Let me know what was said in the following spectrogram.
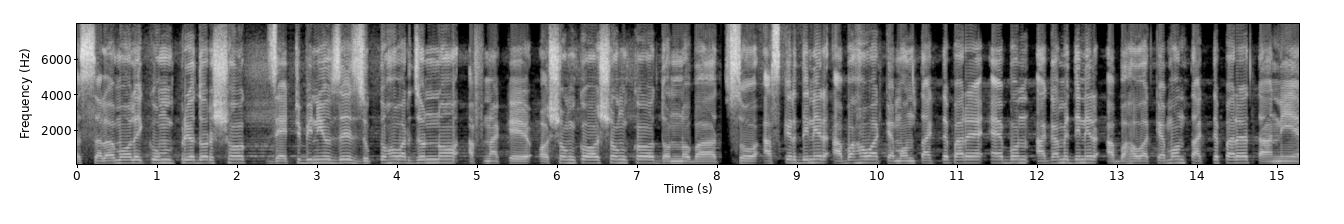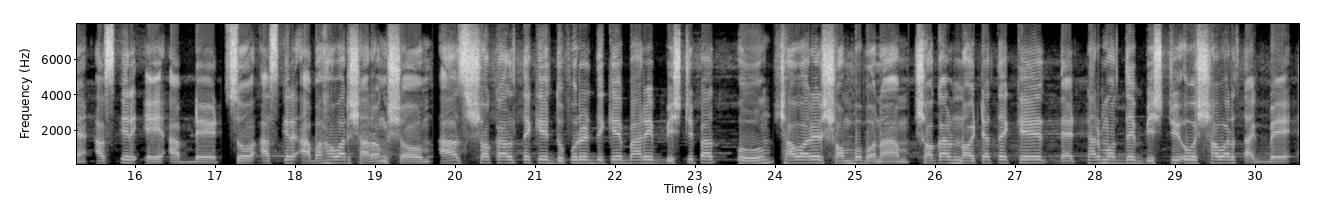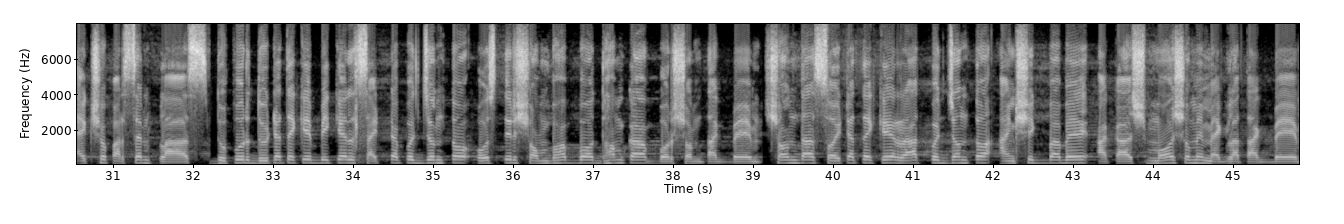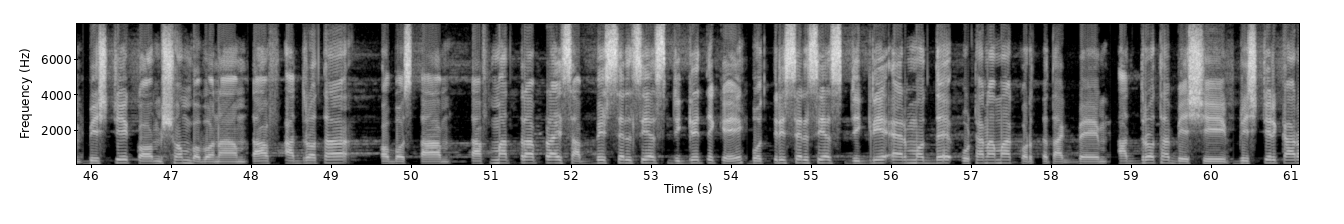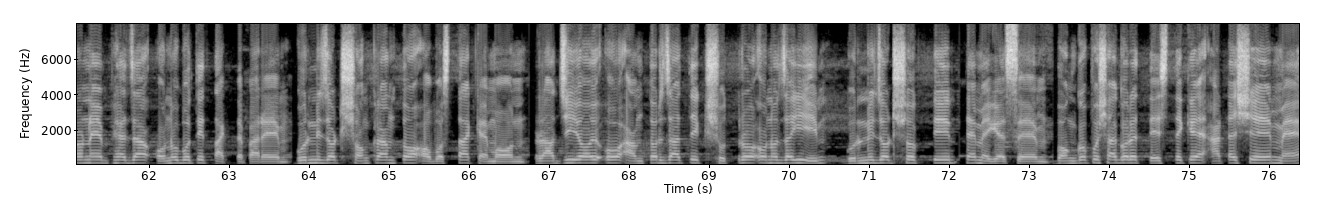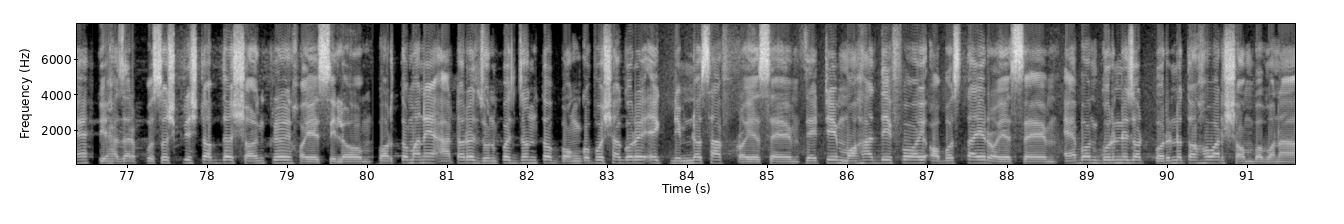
আসসালামু আলাইকুম, প্রিয় দর্শক। জেটিভি নিউজে যুক্ত হওয়ার জন্য আপনাকে অসংখ্য অসংখ্য ধন্যবাদ। সো, আজকের দিনের আবহাওয়া কেমন থাকতে পারে এবং আগামী দিনের আবহাওয়া কেমন থাকতে পারে তা নিয়ে আজকের এই আপডেট। সো, আজকের আবহাওয়ার সারাংশ, আজ সকাল থেকে দুপুরের দিকে ভারী বৃষ্টিপাত ও শাওয়ারের সম্ভাবনা। সকাল নয়টা থেকে দেড়টার মধ্যে বৃষ্টি ও শাওয়ার থাকবে একশো পার্সেন্ট প্লাস। দুপুর দুইটা থেকে বিকেল চারটা পর্যন্ত অস্থির সম্ভাব্য ধমকা বর্ষণ থাকবে। সন্ধ্যা ছয়টা থেকে রাত পর্যন্ত আংশিকভাবে আকাশ মৌসুমি মেঘলা থাকবে। বৃষ্টি কম সম্ভাবনা। তাপ আর্দ্রতা অবস্থা। তাপমাত্রা প্রায় ছাব্বিশ সেলসিয়াস ডিগ্রি থেকে বত্রিশ সেলসিয়াস ডিগ্রি এর মধ্যে ওঠানামা করতে থাকবে। আর্দ্রতা বেশি, বৃষ্টির কারণে ভেজা অনুভূতি থাকতে পারে। ঘূর্ণিঝড় সংক্রান্ত অবস্থা কেমন? রাজ্যীয় ও আন্তর্জাতিক সূত্র অনুযায়ী ঘূর্ণিঝড় শক্তি থেমে গেছে। বঙ্গোপসাগরে তেইশ থেকে আঠাশে মে দুই হাজার পঁচিশ খ্রিস্টাব্দ স্বয়ংক্রিয় হয়েছিল। বর্তমানে আঠারো জুন পর্যন্ত বঙ্গোপসাগরে এক নিম্নচাপ রয়েছে, যেটি মহাদ্বীপীয় অবস্থায় রয়েছে এবং ঘূর্ণিঝড় পরিণত হওয়ার সম্ভাবনা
